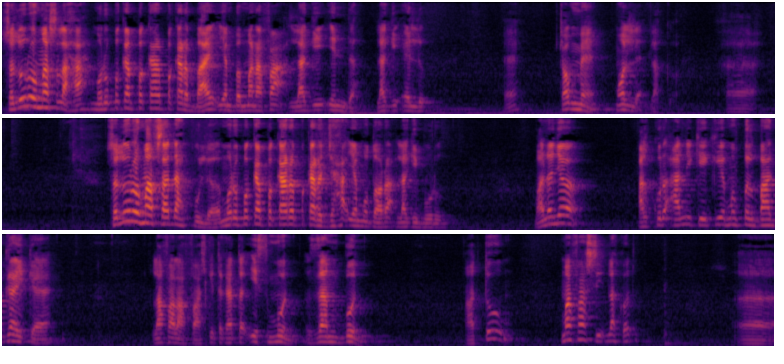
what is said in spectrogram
seluruh masalah merupakan perkara-perkara baik yang bermanfaat lagi indah, lagi elok. Eh, comel, molek. Uh, seluruh mafsadah pula merupakan perkara-perkara jahat yang mudarat lagi buruk. Maknanya Al-Quran ni kira-kira mempelbagaikan lafaz-lafaz kita kata ismun, zambun. Ha, tu mafasid lah kau tu. Uh,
